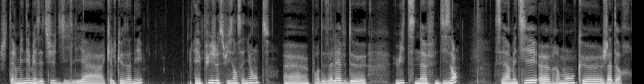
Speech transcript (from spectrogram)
J'ai terminé mes études il y a quelques années. Et puis je suis enseignante euh, pour des élèves de 8, 9, 10 ans. C'est un métier euh, vraiment que j'adore.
